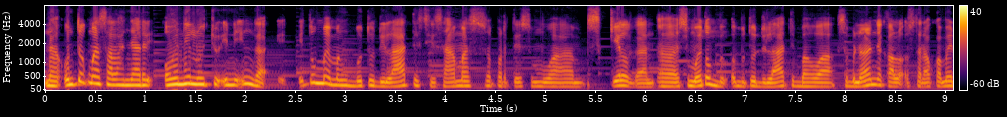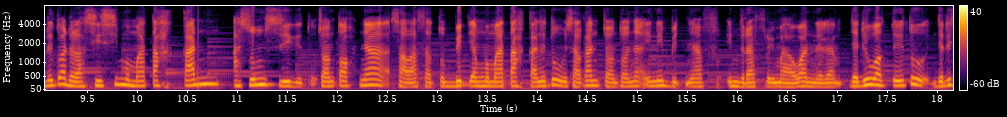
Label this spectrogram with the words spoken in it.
Nah untuk masalah nyari oh ini lucu ini enggak itu memang butuh dilatih sih sama seperti semua skill kan. Eh, semua itu bu- butuh dilatih bahwa sebenarnya kalau stand up comedy itu adalah sisi mematahkan asumsi gitu. Contohnya salah satu beat yang mematahkan itu misalkan contohnya ini beatnya Indra Frimawan ya kan. Jadi waktu itu jadi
